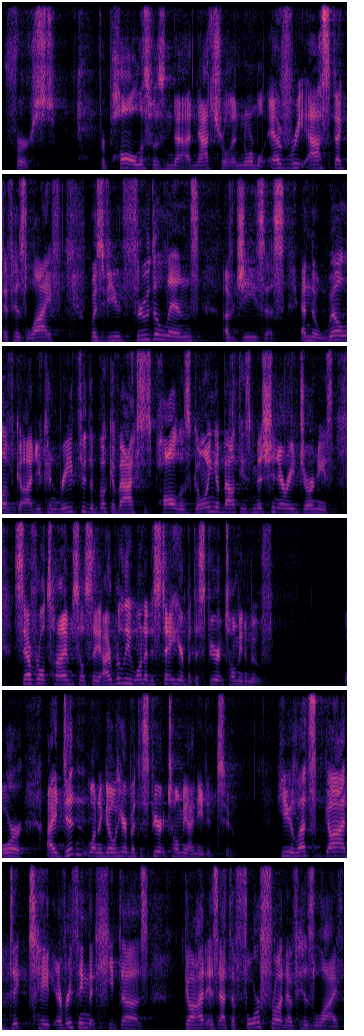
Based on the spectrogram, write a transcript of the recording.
first. For Paul, this was natural and normal. Every aspect of his life was viewed through the lens of Jesus and the will of God. You can read through the book of Acts as Paul is going about these missionary journeys. Several times he'll say, I really wanted to stay here, but the Spirit told me to move. Or, I didn't want to go here, but the Spirit told me I needed to. He lets God dictate everything that he does. God is at the forefront of his life,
